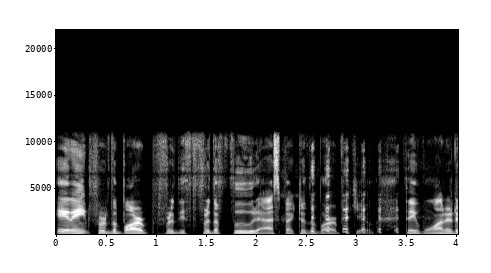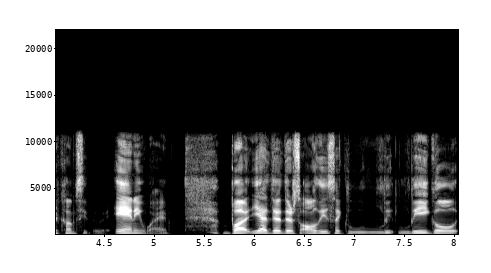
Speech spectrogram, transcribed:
it ain't for the bar for the for the food aspect of the barbecue. they wanted to come see the anyway. But yeah, there, there's all these like le- legal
